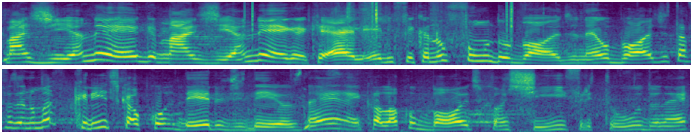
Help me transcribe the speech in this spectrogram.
Magia negra, magia negra, que é- ele fica no fundo o bode, né? O bode está fazendo uma crítica ao Cordeiro de Deus, né? E coloca o bode com chifre e tudo, né?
